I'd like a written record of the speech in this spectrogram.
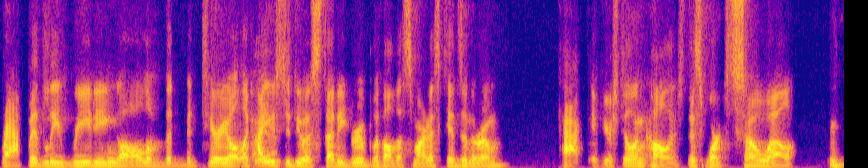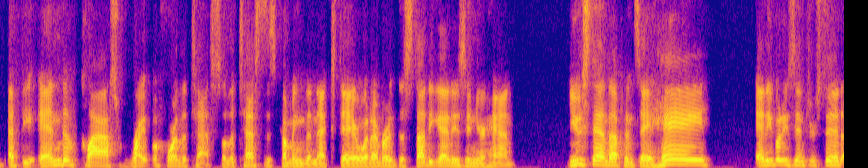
rapidly reading all of the material. Like yeah. I used to do a study group with all the smartest kids in the room. Hack, if you're still in college, this worked so well. At the end of class, right before the test, so the test is coming the next day or whatever, the study guide is in your hand. You stand up and say, Hey, anybody's interested,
